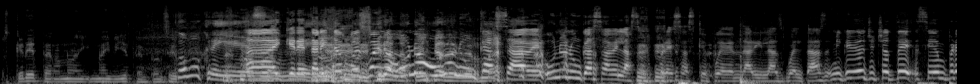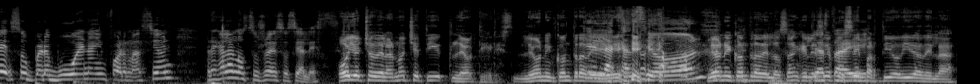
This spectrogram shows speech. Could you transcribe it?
pues Querétaro no hay no hay billete, entonces ¿Cómo crees? Ay, hombre? Queretarita, pues bueno, uno, uno nunca verdad. sabe, uno nunca sabe las sorpresas que pueden dar y las vueltas. Mi querido Chuchote, siempre súper buena información. Regálanos tus redes sociales. Hoy 8 de la noche Leo- Tigres, León en contra ¿Qué, de la canción? León en contra de Los Ángeles FC, ahí. partido de ida de la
